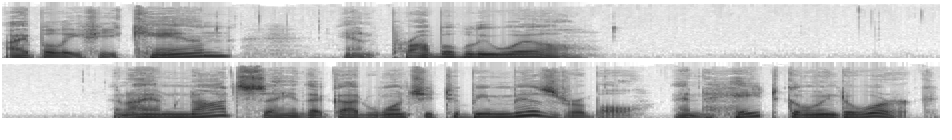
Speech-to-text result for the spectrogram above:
I believe He can and probably will. And I am not saying that God wants you to be miserable and hate going to work.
